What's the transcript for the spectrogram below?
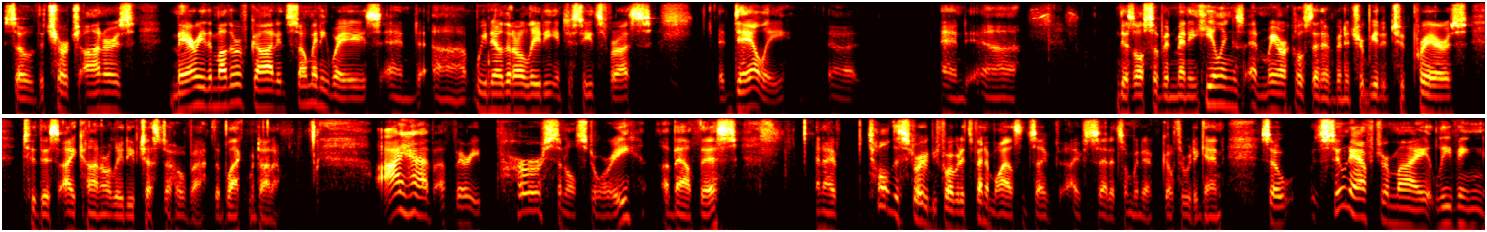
So the church honors Mary, the Mother of God, in so many ways. And uh, we know that Our Lady intercedes for us daily. Uh, and uh, there's also been many healings and miracles that have been attributed to prayers to this icon, Our Lady of Czestochowa, the Black Madonna. I have a very personal story about this, and I've told this story before, but it's been a while since I've I've said it, so I'm going to go through it again. So soon after my leaving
